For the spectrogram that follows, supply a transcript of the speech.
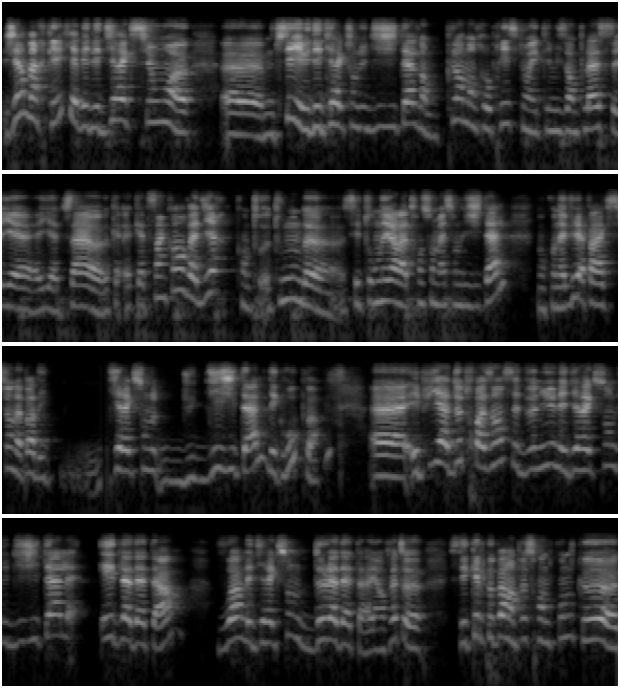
j'ai remarqué qu'il y avait les directions, euh, euh, tu sais, il y a eu des directions du digital dans plein d'entreprises qui ont été mises en place il y a, il y a de ça 4-5 ans, on va dire, quand tout le monde s'est tourné vers la transformation digitale. Donc, on a vu l'apparition d'abord des directions du digital des groupes. et puis, il y a 2-3 ans, c'est devenu les directions du digital et de la data voir les directions de la data. Et en fait, euh, c'est quelque part un peu se rendre compte que euh,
